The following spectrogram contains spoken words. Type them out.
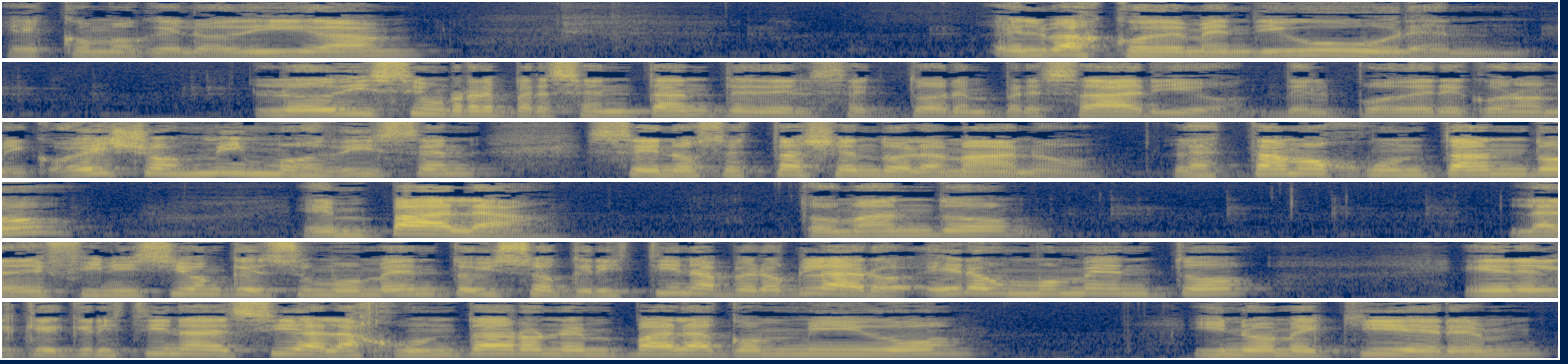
Es como que lo diga el Vasco de Mendiguren. Lo dice un representante del sector empresario, del poder económico. Ellos mismos dicen, se nos está yendo la mano. La estamos juntando en pala, tomando la definición que en su momento hizo Cristina, pero claro, era un momento en el que Cristina decía, la juntaron en pala conmigo y no me quieren,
